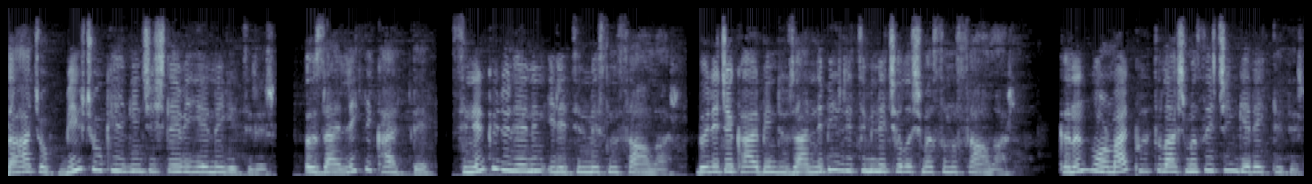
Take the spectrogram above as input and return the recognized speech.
daha çok birçok ilginç işlevi yerine getirir. Özellikle kalpte sinir güdülerinin iletilmesini sağlar. Böylece kalbin düzenli bir ritim ile çalışmasını sağlar. Kanın normal pıhtılaşması için gereklidir.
